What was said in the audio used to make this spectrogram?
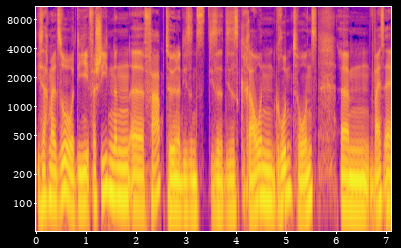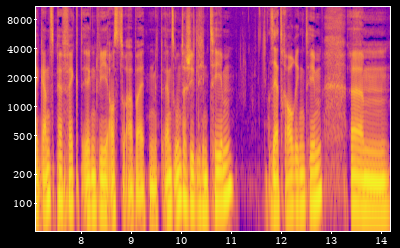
ich sag mal so, die verschiedenen äh, Farbtöne dieses, diese, dieses grauen Grundtons ähm, weiß er ganz perfekt irgendwie auszuarbeiten mit ganz unterschiedlichen Themen, sehr traurigen Themen. Ähm,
